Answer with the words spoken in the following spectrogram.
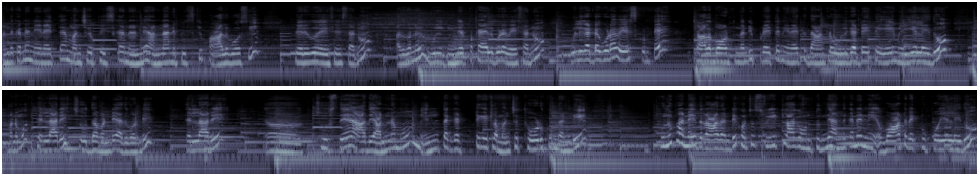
అందుకనే నేనైతే మంచిగా పిసికానండి. అన్నాన్ని పిసికి పాలు పోసి పెరుగు వేసేసాను. అదిగోని ఉల్లి మిరపకాయలు కూడా వేసాను. ఉల్లిగడ్డ కూడా వేసుకుంటే చాలా బాగుంటుందండి. ఇప్పుడైతే నేనైతే దాంట్లో ఉల్లిగడ్డ అయితే ఏం వేయలేదు. మనము తెల్లారి చూద్దామండి. అదిగోండి తెల్లారి చూస్తే అది అన్నము ఎంత గట్టిగా ఇట్లా మంచిగా తోడుకుందండి. పులుపు అనేది రాదండి కొంచెం స్వీట్ లాగా ఉంటుంది. అందుకనే నే- వాటర్ ఎక్కువ పోయలేదు.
